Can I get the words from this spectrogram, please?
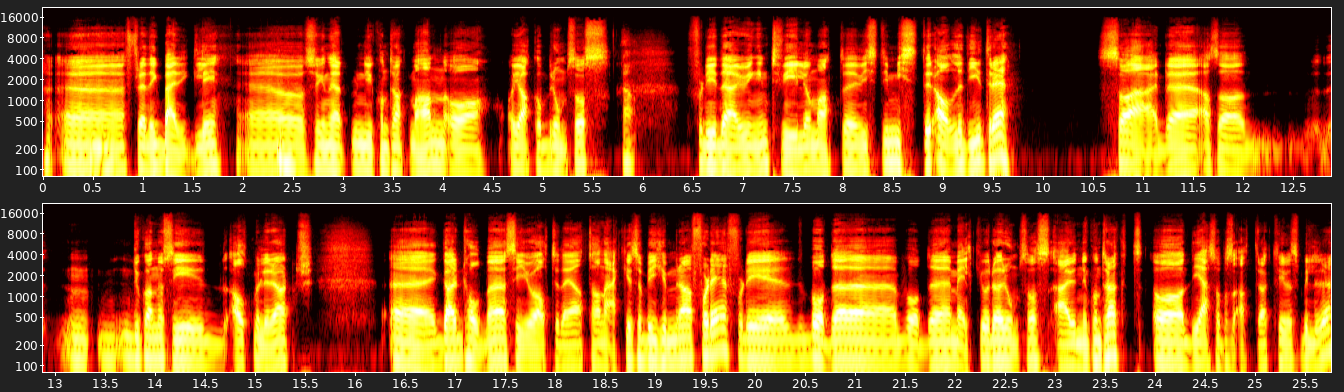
mm. Fredrik Bergli, uh, signert ny kontrakt med han, og, og Jakob Bromsås. Ja. Fordi det er jo ingen tvil om at eh, hvis de mister alle de tre, så er det altså mm, Du kan jo si alt mulig rart. Uh, Gard Holme sier jo alltid det at han er ikke så bekymra for det, fordi både, både Melkjord og Romsås er under kontrakt, og de er såpass attraktive spillere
